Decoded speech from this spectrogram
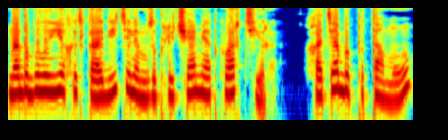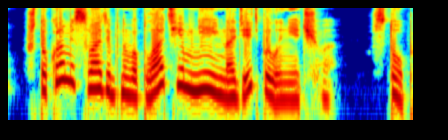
Надо было ехать к родителям за ключами от квартиры. Хотя бы потому, что кроме свадебного платья мне и надеть было нечего. Стоп.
